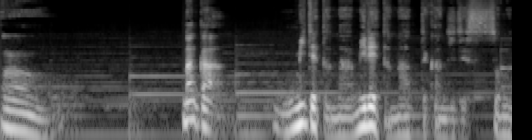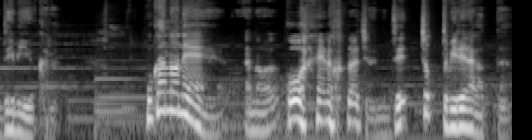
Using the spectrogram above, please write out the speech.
うん、なんか、見てたな、見れたなって感じです。そのデビューから。他のね、あの、後輩の子たちは、ね、ぜ、ちょっと見れなかった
